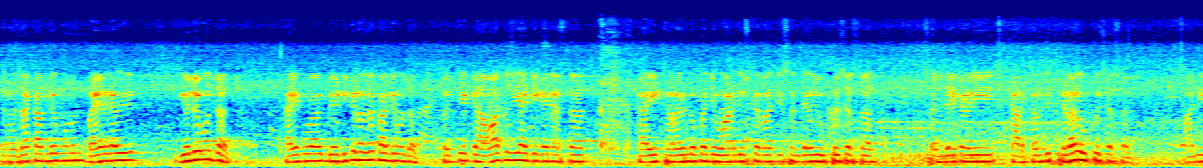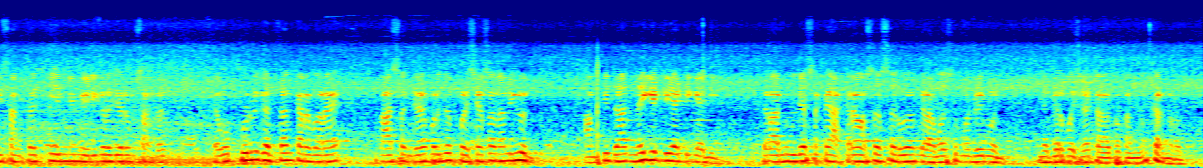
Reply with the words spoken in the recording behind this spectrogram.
रजा काढले म्हणून बाहेरगावी गेले म्हणतात. काही वेळा मेडिकल रजा काढली म्हणतात. पण ते गावातच या ठिकाणी असतात. काही ठराविक लोकांचे वाढदिवस करतात. ते संध्याकाळी उपस्थित असतात. संध्याकाळी कारखान्याचे फिरायला उपस्थित असतात. आणि सांगतात की मी मेडिकल जेवण सांगतात त्यामुळे पूर्ण गलतान कारभार आहे. आज संध्याकाळपर्यंत प्रशासनाने येऊन आमची दाद नाही घेतली या ठिकाणी. तर आम्ही उद्या सकाळी अकरा वाजता सर्व ग्रामस्थ मंडळी म्हणून नगर परिषद टाळाटोप आंदोलन करणार आहोत.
